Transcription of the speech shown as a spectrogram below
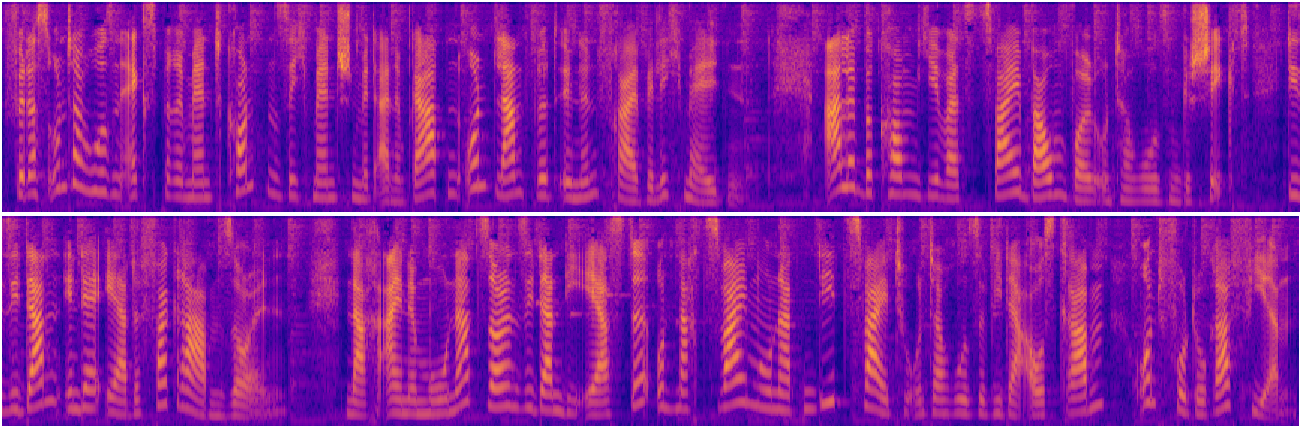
Für das Unterhosenexperiment konnten sich Menschen mit einem Garten und LandwirtInnen freiwillig melden. Alle bekommen jeweils zwei Baumwollunterhosen geschickt, die sie dann in der Erde vergraben sollen. Nach einem Monat sollen sie dann die erste und nach zwei Monaten die zweite Unterhose wieder ausgraben und fotografieren.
